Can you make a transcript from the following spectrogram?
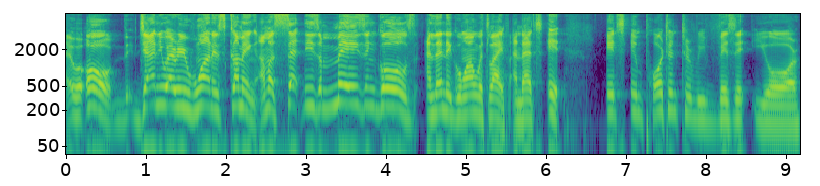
Oh, January 1 is coming. I'm gonna set these amazing goals. And then they go on with life. And that's it. It's important to revisit your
